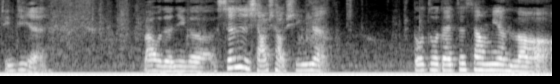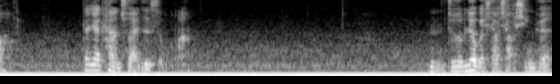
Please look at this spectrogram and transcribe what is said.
经纪人把我的那个生日小小心愿都做在这上面了，大家看得出来这是什么吗？嗯，就是六个小小心愿。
